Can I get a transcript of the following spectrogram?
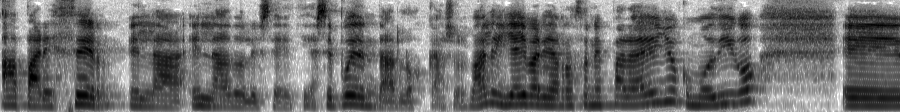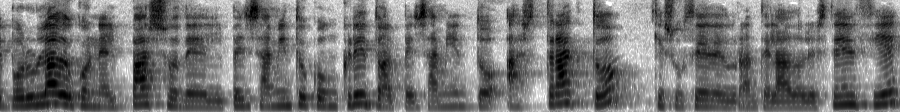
aparecer en la, en la adolescencia. Se pueden dar los casos, ¿vale? Y hay varias razones para ello, como digo. Eh, por un lado, con el paso del pensamiento concreto al pensamiento abstracto, que sucede durante la adolescencia,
